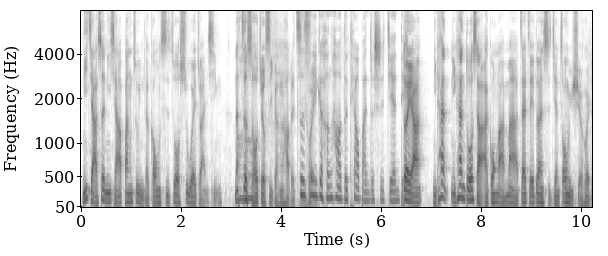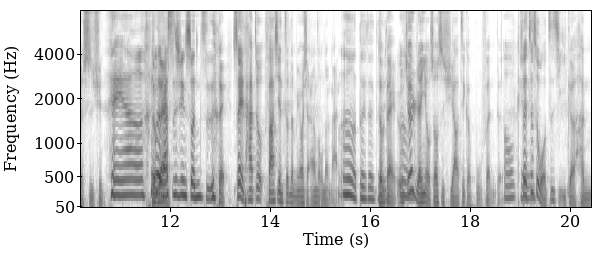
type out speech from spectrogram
你假设你想要帮助你的公司做数位转型。那这时候就是一个很好的机会，这是一个很好的跳板的时间点。对啊，你看，你看多少阿公阿嬷在这一段时间终于学会了视讯，对呀，对不对？视讯孙子，对，所以他就发现真的没有想象中的难。嗯，对对对，对不对？我觉得人有时候是需要这个部分的。OK，所以这是我自己一个很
